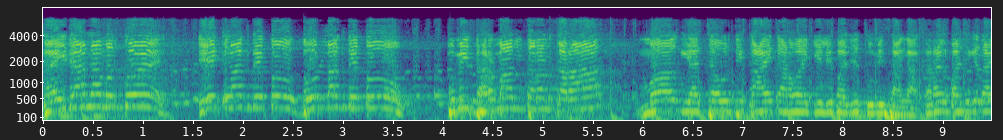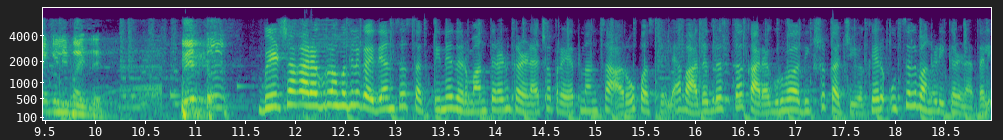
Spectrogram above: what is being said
कैद्यांना म्हणतोय एक लाख देतो दोन लाख देतो. तुम्ही धर्मांतरण करा. मग याच्यावरती काय कारवाई केली पाहिजे तुम्ही सांगा. करायला पाहिजे की नाही केली पाहिजे? बीडच्या कारागृहामधील कैद्यांचं सक्तीने धर्मांतरण करण्याच्या प्रयत्नांचा आरोप असलेल्या वादग्रस्त कारागृह अधीक्षकाची अखेर उचलबांगडी करण्यात आली.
